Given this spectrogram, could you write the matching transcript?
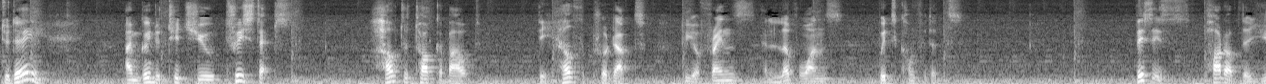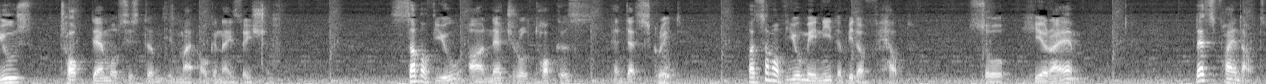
Today, I'm going to teach you three steps how to talk about the health product to your friends and loved ones with confidence. This is part of the use talk demo system in my organization. Some of you are natural talkers, and that's great, but some of you may need a bit of help. So here I am. Let's find out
